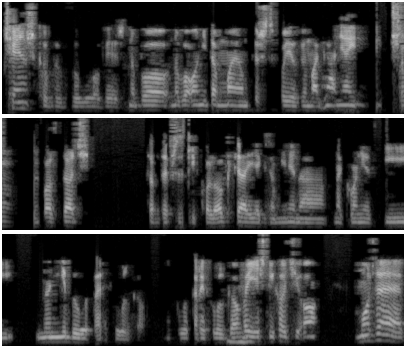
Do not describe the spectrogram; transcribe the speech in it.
ciężko by było, wiesz, no bo, no bo oni tam mają też swoje wymagania i trzeba zdać tam te wszystkie kolokwia i egzaminy na, na koniec i no nie było taryfy ulgowej. Nie było taryfy ulgowej. Mhm. Jeśli chodzi o może,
